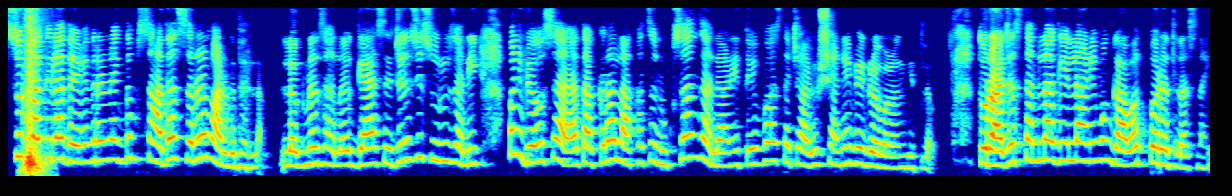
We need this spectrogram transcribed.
सुरुवातीला देवेंद्रने एकदम साधा सरळ मार्ग धरला. लग्न झालं गॅस एजन्सी सुरू झाली पण व्यवसायात अकरा लाखाचं नुकसान झालं आणि तेव्हाच त्याच्या आयुष्याने वेगळं वळण घेतलं. तो राजस्थानला गेला आणि मग गावात परतलाच नाही.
